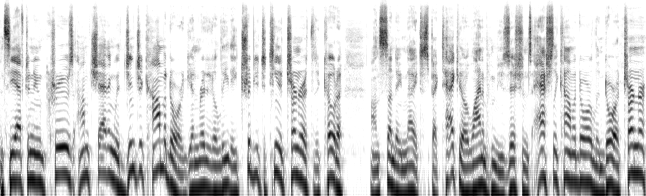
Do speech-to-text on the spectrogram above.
It's the afternoon cruise. I'm chatting with Ginger Commodore, getting ready to lead a tribute to Tina Turner at the Dakota on Sunday night. Spectacular lineup of musicians Ashley Commodore, Lindora Turner,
